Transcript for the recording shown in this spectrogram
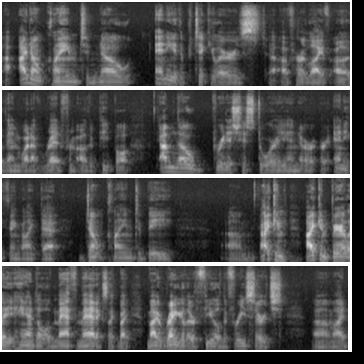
I, don't claim to know any of the particulars uh, of her life other than what I've read from other people. I'm no British historian or, or anything like that. Don't claim to be. Um, I can I can barely handle mathematics, like my, my regular field of research. Um, I,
